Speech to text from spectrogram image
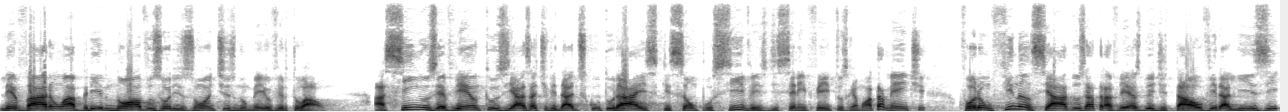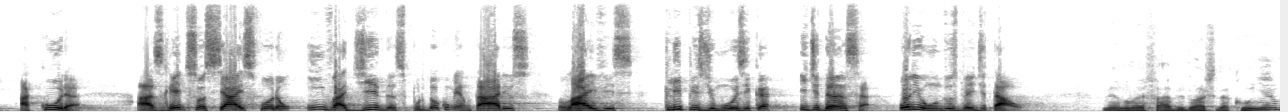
levaram a abrir novos horizontes no meio virtual. Assim, os eventos e as atividades culturais que são possíveis de serem feitos remotamente foram financiados através do edital Viralize a Cura. As redes sociais foram invadidas por documentários, lives, clipes de música e de dança, oriundos do edital. Meu nome é Fábio Duarte da Cunha.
